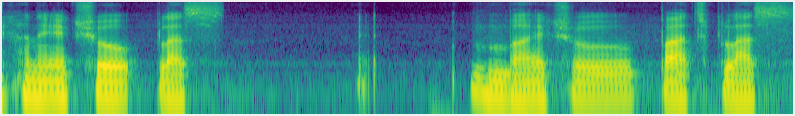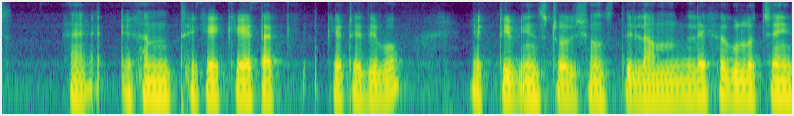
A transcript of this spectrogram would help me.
এখানে একশো প্লাস, বা একশো পাঁচ প্লাস হ্যাঁ এখান থেকে কেটা কেটে দিব। অ্যাক্টিভ ইনস্টলেশনস দিলাম, লেখাগুলো চেঞ্জ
